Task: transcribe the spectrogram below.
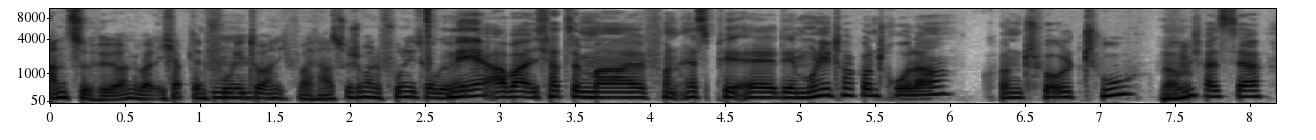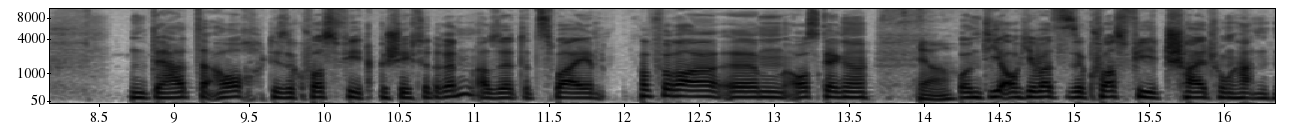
anzuhören, weil ich habe den Phonitor nicht. Hast du schon mal einen Phonitor gehört? Nee, aber ich hatte mal von SPL den Monitor-Controller, Control 2, glaube Mhm. ich, heißt der. Und der hatte auch diese Crossfeed-Geschichte drin. Also er hatte zwei Kopfhörer-Ausgänge Ja. und die auch jeweils diese Crossfeed-Schaltung hatten.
